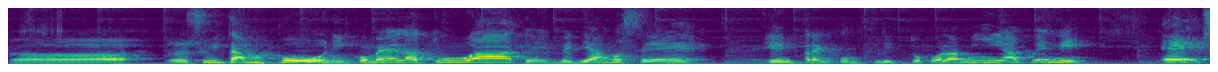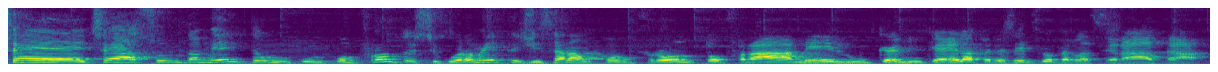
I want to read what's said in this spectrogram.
uh, sui tamponi, com'è la tua, che vediamo se entra in conflitto con la mia, quindi eh, c'è, c'è, assolutamente un, un, confronto e sicuramente ci sarà un confronto fra me, Luca e Michela, per esempio per la serata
